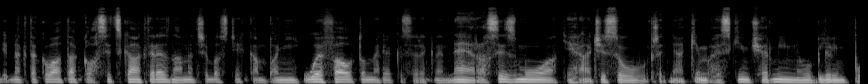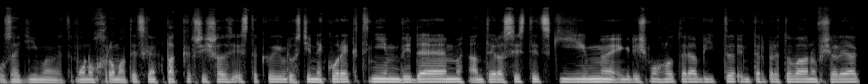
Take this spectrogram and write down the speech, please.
jednak taková ta klasická, které známe třeba z těch kampaní UEFA o tom, jak, jak se řekne ne rasismu a ti hráči jsou před nějakým hezkým černým nebo bílým pozadím a je to monochromatické. Pak přišel i s takovým dosti nekorektním videem antirasistickým, i když mohlo teda být interpretováno všelijak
